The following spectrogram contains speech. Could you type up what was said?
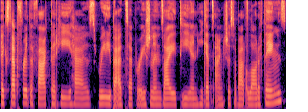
except for the fact that he has really bad separation anxiety and he gets anxious about a lot of things.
